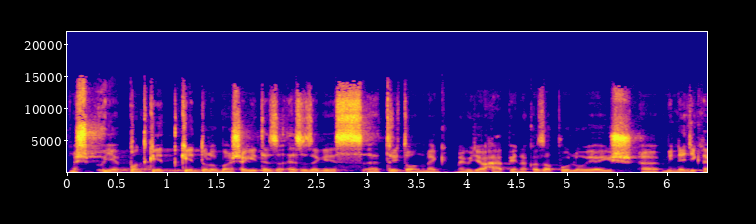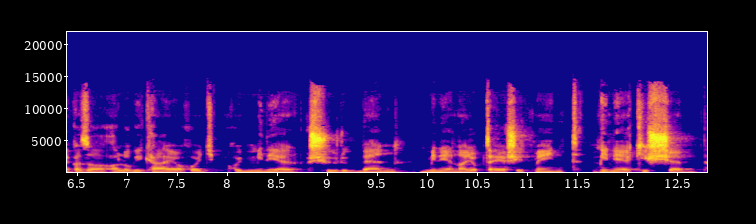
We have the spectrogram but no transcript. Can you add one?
Most ugye pont két, két dologban segít ez, ez az egész eh, Triton, meg, meg ugye a HP-nek az Apollo-ja is. Eh, mindegyiknek az a, a logikája, hogy, hogy minél sűrűbben, minél nagyobb teljesítményt, minél kisebb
